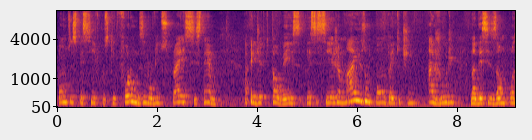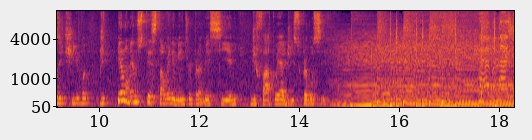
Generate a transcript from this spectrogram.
pontos específicos que foram desenvolvidos para esse sistema, acredito que talvez esse seja mais um ponto aí que te ajude na decisão positiva de pelo menos testar o Elementary para ver se ele de fato é a distro para você. Have a nice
